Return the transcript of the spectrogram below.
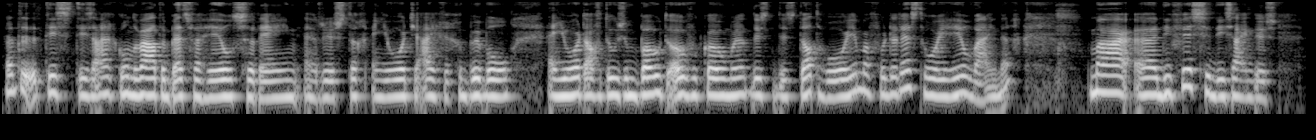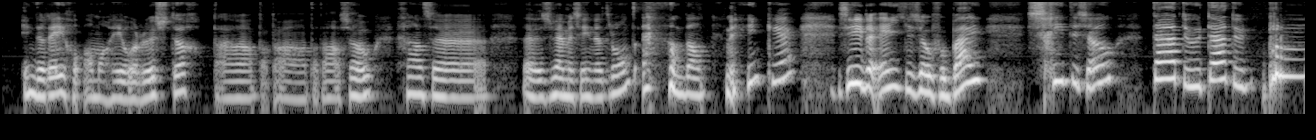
het, het, is, het is eigenlijk onder water best wel heel sereen en rustig. En je hoort je eigen gebubbel. En je hoort af en toe eens een boot overkomen. Dus, dus dat hoor je. Maar voor de rest hoor je heel weinig. Maar uh, die vissen die zijn dus in de regel allemaal heel rustig. Ta, ta, ta, ta, ta zo gaan ze uh, zwemmen ze in het rond. En dan in één keer zie je er eentje zo voorbij. Schieten zo. Tatu, tatu. Brum,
